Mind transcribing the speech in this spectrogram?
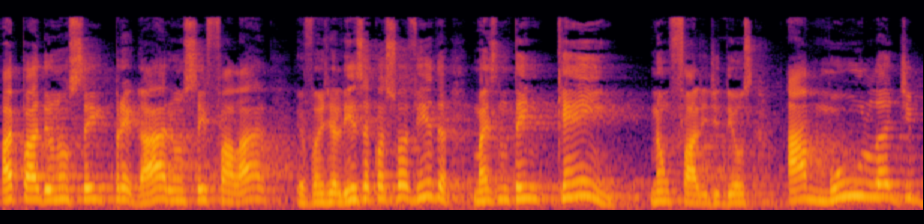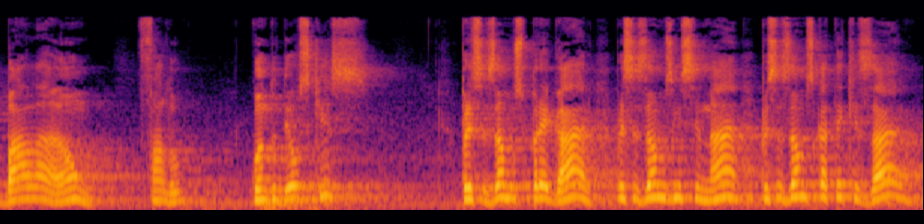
Ai, padre, eu não sei pregar, eu não sei falar. Evangeliza com a sua vida, mas não tem quem não fale de Deus a mula de Balaão falou, quando Deus quis. Precisamos pregar, precisamos ensinar, precisamos catequizar,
